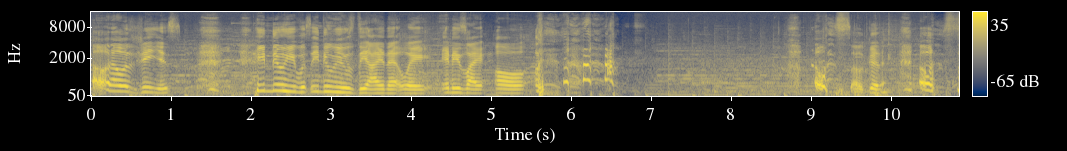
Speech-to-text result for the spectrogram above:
oh, that was genius. He knew he was. He knew he was DIing that way, and he's like, "Oh." that was so good. That was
